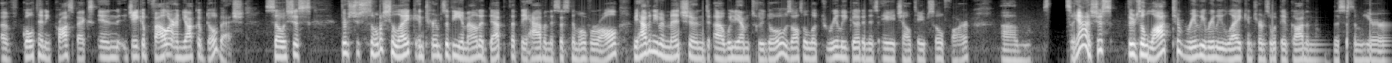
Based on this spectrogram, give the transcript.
of goaltending prospects in Jacob Fowler and Jakub Dobeš. So it's just there's just so much to like in terms of the amount of depth that they have in the system overall. We haven't even mentioned uh, William Trudeau, who's also looked really good in his AHL tape so far. Um, so yeah, it's just there's a lot to really, really like in terms of what they've got in the system here.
